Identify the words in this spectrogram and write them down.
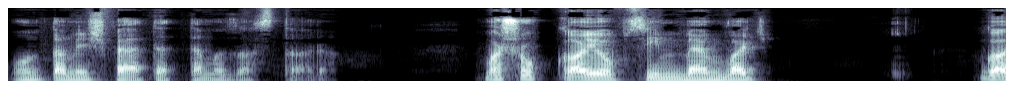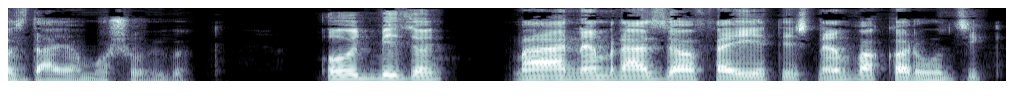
mondtam, és feltettem az asztalra. Ma sokkal jobb színben vagy. Gazdája mosolygott. Úgy bizony, már nem rázza a fejét, és nem vakaródzik.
